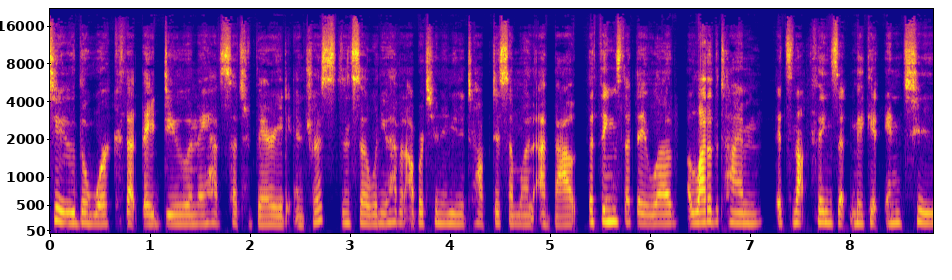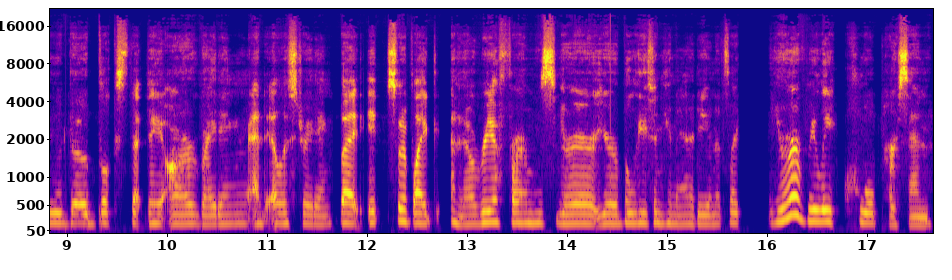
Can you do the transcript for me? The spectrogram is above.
to the work that they do and they have such varied interests. And so when you have an opportunity to talk to someone about the things that they love, a lot of the time it's not things that make it into the books that they are writing and illustrating, but it sort of like, I don't know, reaffirms your your belief in humanity. And it's like, you're a really cool person.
